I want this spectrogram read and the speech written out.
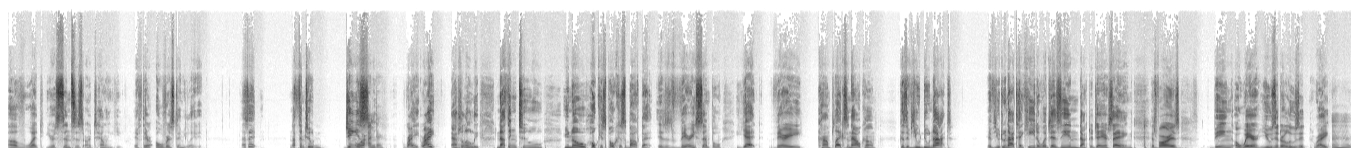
of what your senses are telling you if they're overstimulated that's it nothing too genius. or under. Right, right. Absolutely. Nothing too, you know, hocus pocus about that. It is very simple, yet very complex in outcome. Because if you do not, if you do not take heed of what Jesse and Dr. J are saying, as far as being aware, use it or lose it, right? Mm-hmm.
